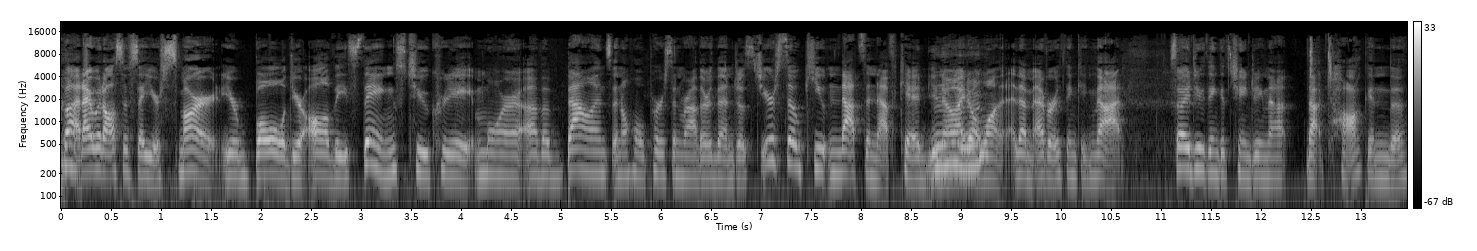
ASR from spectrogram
but I would also say you're smart, you're bold, you're all these things to create more of a balance in a whole person rather than just you're so cute and that's enough, kid. You know, I Mm-hmm. don't want them ever thinking that. So I do think it's changing that that talk and the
